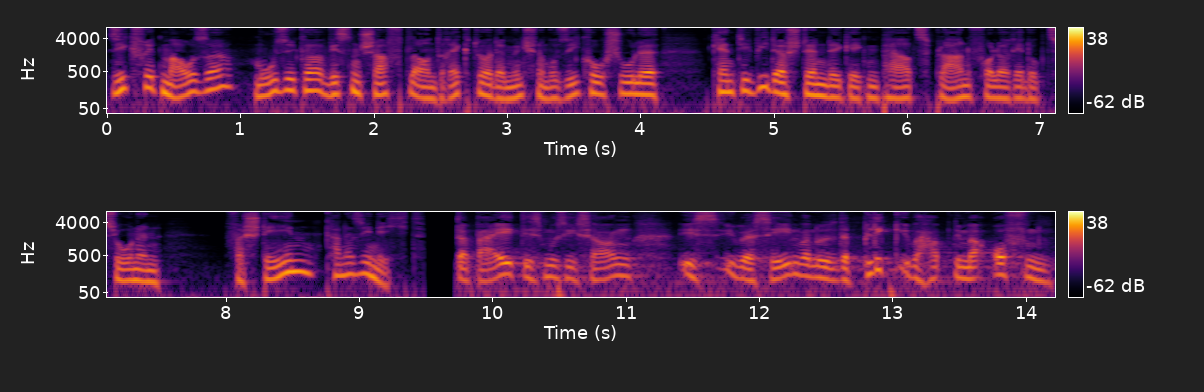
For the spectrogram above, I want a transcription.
Siegfried Mauser, Musiker, Wissenschaftler und Rektor der Münchner Musikhochschule, kennt die Widerstände gegen Perz planvolle Reduktionen, verstehen kann er sie nicht dabei, das muss ich sagen, ist übersehen worden oder der Blick überhaupt nicht mehr offen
